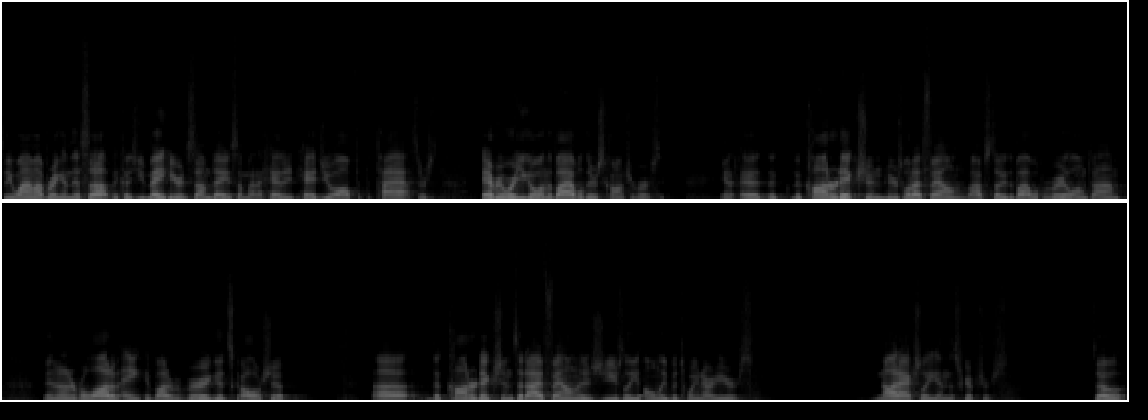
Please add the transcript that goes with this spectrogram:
See, why am I bringing this up? Because you may hear it someday, so I'm going to head, head you off at the pass. There's, everywhere you go in the Bible, there's controversy. And, uh, the, the contradiction, here's what I found. I've studied the Bible for a very long time, been under a lot of, very good scholarship. Uh, the contradictions that I've found is usually only between our ears, not actually in the scriptures. So,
